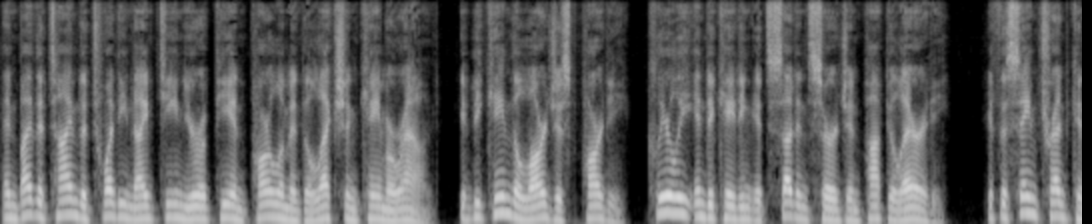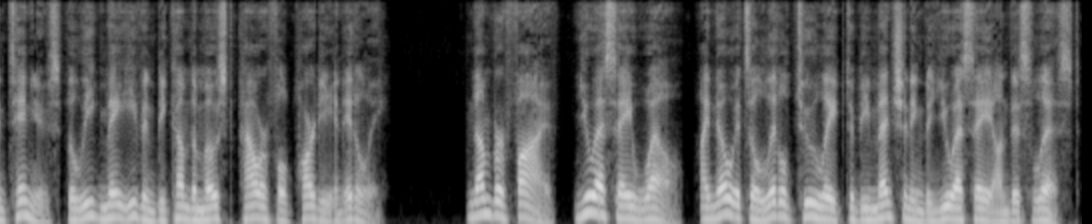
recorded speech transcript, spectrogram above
And by the time the 2019 European Parliament election came around, it became the largest party, clearly indicating its sudden surge in popularity. If the same trend continues, the League may even become the most powerful party in Italy. Number 5, USA Well, I know it's a little too late to be mentioning the USA on this list.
